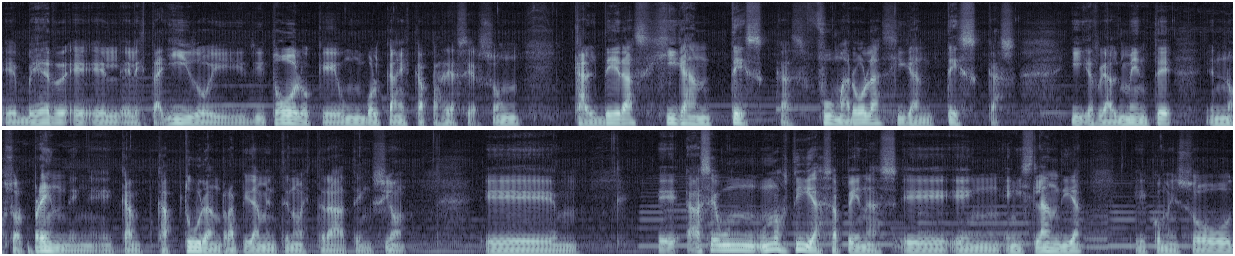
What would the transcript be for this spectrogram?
inusuales. ver el, estallido y, todo lo que un volcán es capaz de hacer. Son calderas gigantescas, fumarolas gigantescas y realmente nos sorprenden, capturan rápidamente nuestra atención. Eh, hace unos días apenas eh, en, Islandia eh, comenzó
